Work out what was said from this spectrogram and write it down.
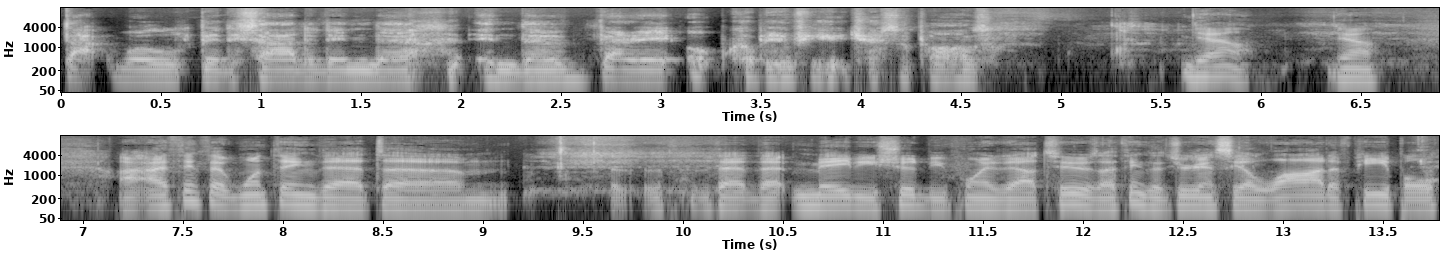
That will be decided in the in the very upcoming future i suppose. Yeah yeah I think that one thing that um, that that maybe should be pointed out too is I think that you're going to see a lot of people,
